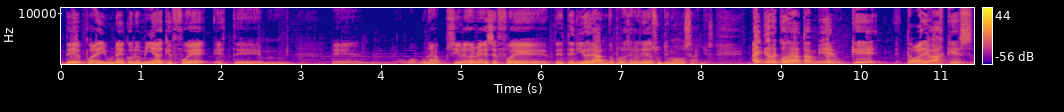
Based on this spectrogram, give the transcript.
de por ahí una economía que fue, este, mm, eh, una, sí, una economía que se fue deteriorando, por decirlo así, en los últimos dos años. Hay que recordar también que Tabaré Vázquez,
